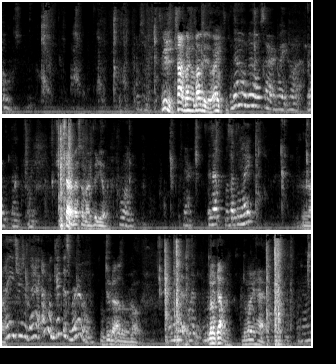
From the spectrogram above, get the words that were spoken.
Oh, You just trying to mess up my video, ain't you? No, no, I'm sorry. Wait, hold on. Don't, don't, wait. You trying to mess up my video. Hold on. There. Is that, was that the light? No. How you change it back? I'm gonna get this room. Do the other remote. What- what- what- No, that one. The one you had. Mhm.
